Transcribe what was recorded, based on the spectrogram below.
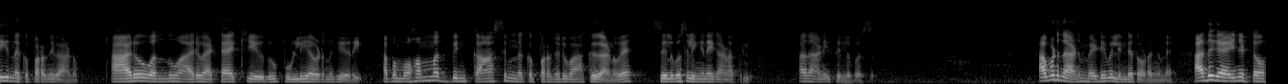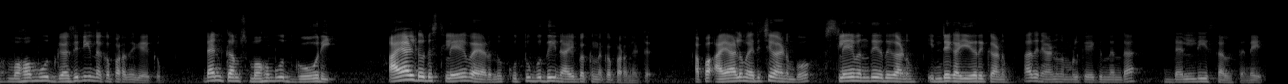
ഡി എന്നൊക്കെ പറഞ്ഞ് കാണും. ആരോ വന്നു ആരോ അറ്റാക്ക് ചെയ്തു പുള്ളി അവിടെ നിന്ന് കയറി അപ്പോൾ മുഹമ്മദ് ബിൻ കാസിം എന്നൊക്കെ പറഞ്ഞൊരു വാക്ക് കാണുവേ സിലബസിൽ ഇങ്ങനെ കാണത്തുള്ളൂ അതാണ് ഈ സിലബസ് അവിടുന്നാണ് മെഡിവലിന്റെ തുടങ്ങുന്നത് അത് കഴിഞ്ഞിട്ടോ മുഹമ്മൂദ് ഗസിനി എന്നൊക്കെ പറഞ്ഞ് കേൾക്കും. Then comes Muhammad Ghori. അയാളുടെ ഒരു സ്ലേവ് ആയിരുന്നു കുത്തുബുദ്ദീൻ ഐബക്ക് എന്നൊക്കെ പറഞ്ഞിട്ട്. അപ്പോൾ അയാൾ മരിച്ചു കാണുമ്പോൾ സ്ലേവ് എന്ത് ചെയ്ത് കാണും? ഇന്ത്യ കയ്യേറി കാണും. അതിനാണ് നമ്മൾ കേൾക്കുന്നത് എന്താ? ഡൽഹി സൽത്തനേറ്റ്.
